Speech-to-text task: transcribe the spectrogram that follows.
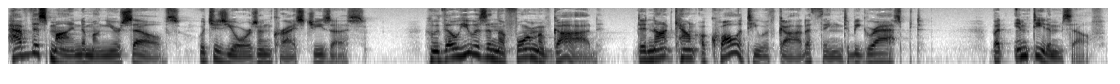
Have this mind among yourselves, which is yours in Christ Jesus who, though he was in the form of God, did not count equality with God a thing to be grasped, but emptied himself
